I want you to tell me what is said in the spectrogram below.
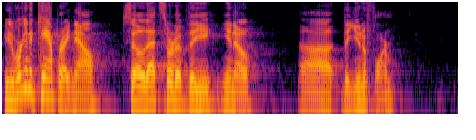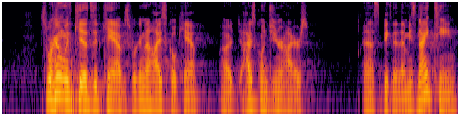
He's working at camp right now, so that's sort of the, you know, uh, the uniform. He's working with kids at camp. He's working at high school camp, uh, high school and junior hires, uh, speaking to them. He's 19.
